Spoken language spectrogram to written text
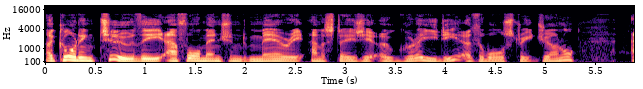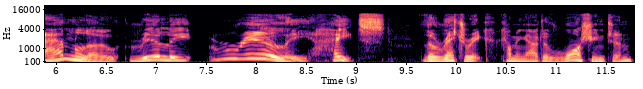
According to the aforementioned Mary Anastasia O'Grady at the Wall Street Journal, AMLO really, really hates the rhetoric coming out of Washington,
